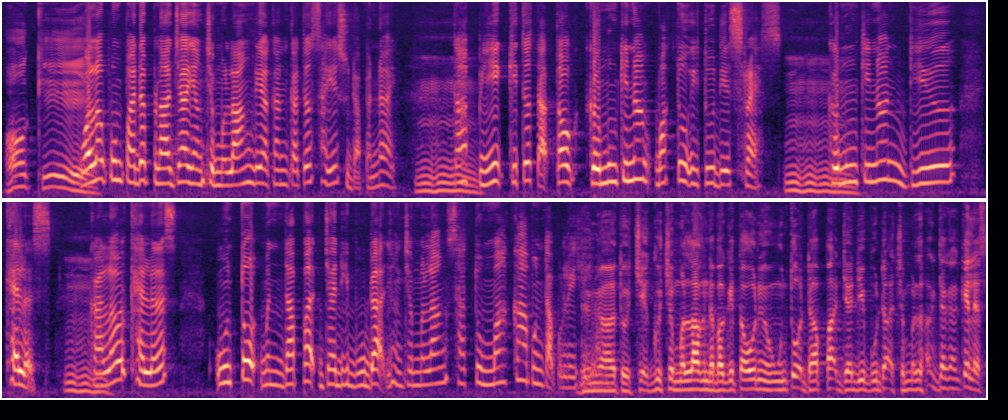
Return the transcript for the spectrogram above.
Okey. Walaupun pada pelajar yang cemerlang, dia akan kata saya sudah pandai. Mm-hmm. Tapi kita tak tahu kemungkinan waktu itu dia stres. Mm-hmm. Kemungkinan dia careless. Mm-hmm. Kalau careless, untuk mendapat jadi budak yang cemerlang satu markah pun tak boleh hilang. Dengar tu cikgu cemerlang dah bagi tahu ni untuk dapat jadi budak cemerlang jangan keles.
